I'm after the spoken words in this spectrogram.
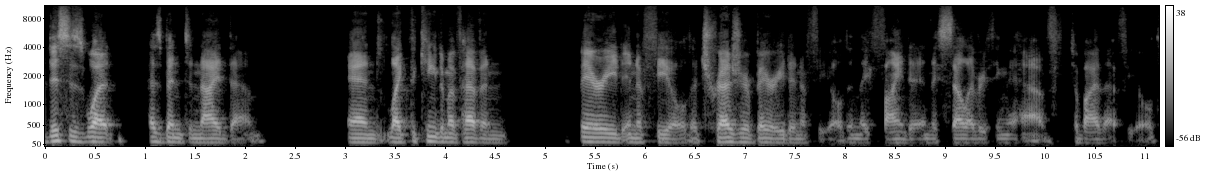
this is what has been denied them. And like the kingdom of heaven buried in a field a treasure buried in a field and they find it and they sell everything they have to buy that field.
